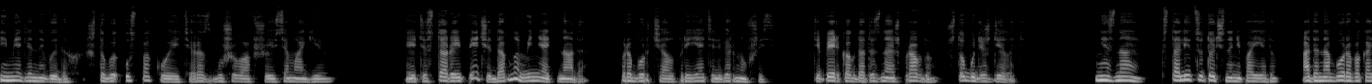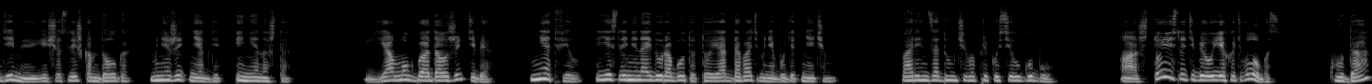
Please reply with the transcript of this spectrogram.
и медленный выдох, чтобы успокоить разбушевавшуюся магию. «Эти старые печи давно менять надо», — пробурчал приятель, вернувшись. «Теперь, когда ты знаешь правду, что будешь делать?» «Не знаю. В столицу точно не поеду. А до набора в академию еще слишком долго. Мне жить негде и не на что». «Я мог бы одолжить тебе?» «Нет, Фил. Если не найду работу, то и отдавать мне будет нечем». Парень задумчиво прикусил губу. «А что, если тебе уехать в Лобос?» «Куда?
